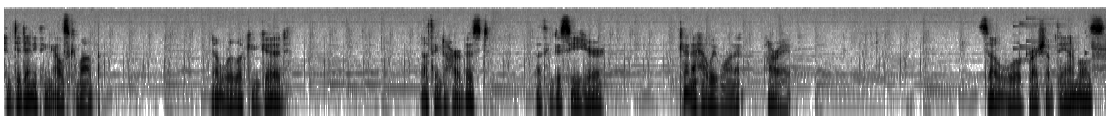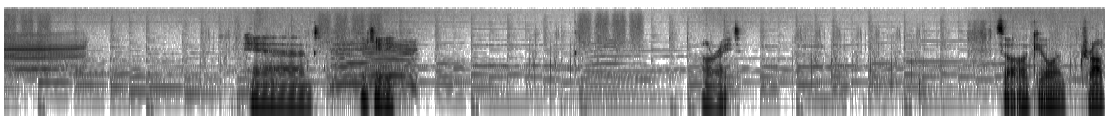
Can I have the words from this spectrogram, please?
And did anything else come up? No, we're looking good. Nothing to harvest. Nothing to see here. Kind of how we want it. Alright. So we'll brush up the animals. And hey cutie. Alright. So I'll go and drop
